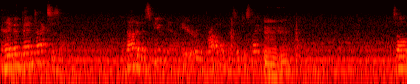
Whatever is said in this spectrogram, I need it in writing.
And they've been paying taxes on it. Not a dispute down here, the problem is at the state. Mm-hmm. So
